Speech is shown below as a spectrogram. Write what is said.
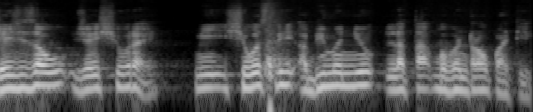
जय जिजाऊ जय शिवराय. मी शिवश्री अभिमन्यू लता बबनराव पाटील.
